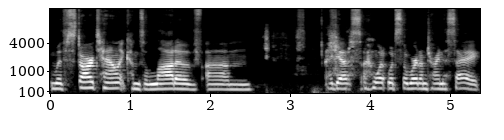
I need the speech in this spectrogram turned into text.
With star talent comes a lot of um, I guess what, what's the word I'm trying to say?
